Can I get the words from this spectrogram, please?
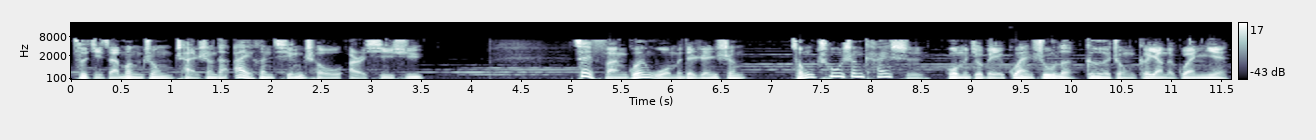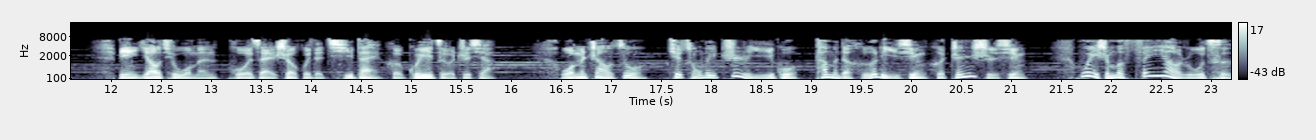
自己在梦中产生的爱恨情仇而唏嘘。再反观我们的人生，从出生开始，我们就被灌输了各种各样的观念，并要求我们活在社会的期待和规则之下。我们照做，却从未质疑过他们的合理性和真实性。为什么非要如此？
